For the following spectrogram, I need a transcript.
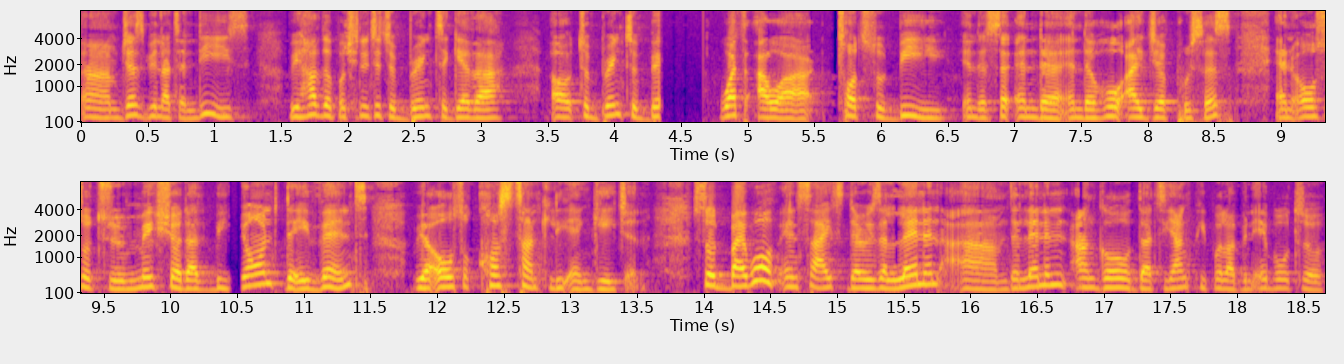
um, just being attendees, we have the opportunity to bring together, uh, to bring to bear what our thoughts would be in the in the in the whole IGF process, and also to make sure that beyond the event, we are also constantly engaging. So, by way of insights, there is a learning um, the learning angle that young people have been able to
